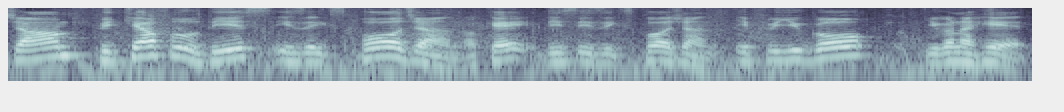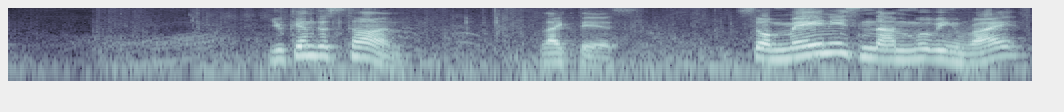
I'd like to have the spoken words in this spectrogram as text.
Jump. Be careful. This is explosion. Okay, this is explosion. If you go, you're gonna hit. You can do stun like this. So main is not moving, right?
